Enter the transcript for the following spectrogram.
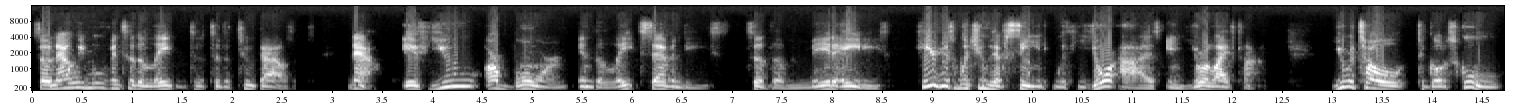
So now we move into the late to, to the 2000s. Now, if you are born in the late 70s to the mid 80s, here is what you have seen with your eyes in your lifetime. You were told to go to school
